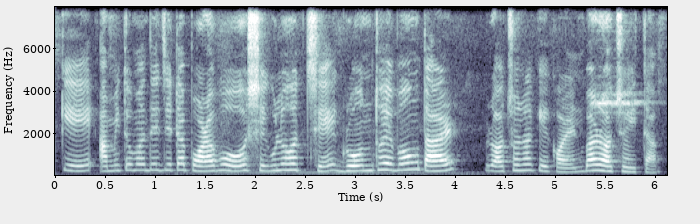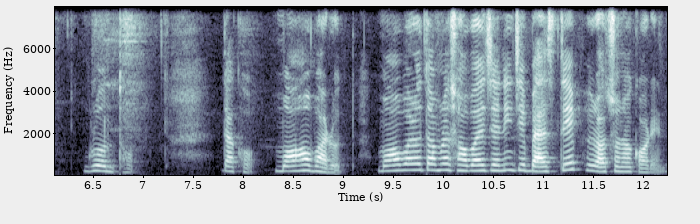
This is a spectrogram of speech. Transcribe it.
আজকে আমি তোমাদের যেটা পড়াবো সেগুলো হচ্ছে গ্রন্থ এবং তার রচনা কে করেন বা রচয়িতা। গ্রন্থ। দেখো, মহাভারত। মহাভারত আমরা সবাই জানি যে ব্যাসদেব রচনা করেন।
